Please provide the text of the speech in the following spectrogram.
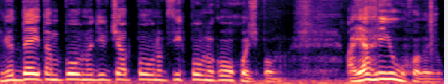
Людей там повно, дівчат повно, всіх повно, кого хочеш повно. А я гріюхо лежу.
